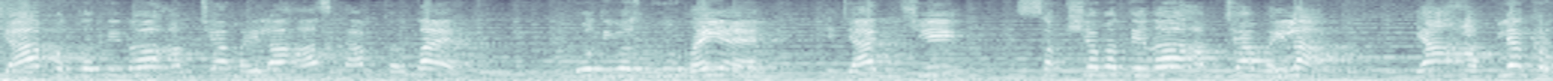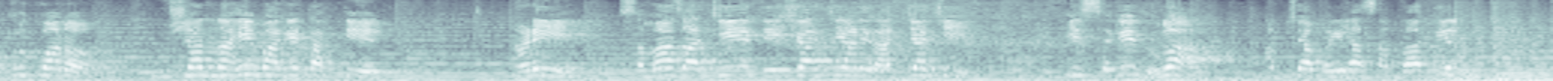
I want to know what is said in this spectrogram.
ज्या पद्धतीनं आमच्या महिला आज काम करतायत तो दिवस दूर नाही आहे की ज्या दिवशी सक्षमतेनं आमच्या महिला या आपल्या कर्तृत्वानं पुरुषांनाही मागे टाकतील आणि समाजाची देशाची आणि राज्याची ही सगळी धुरा आमच्या महिला सांभाळतील.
